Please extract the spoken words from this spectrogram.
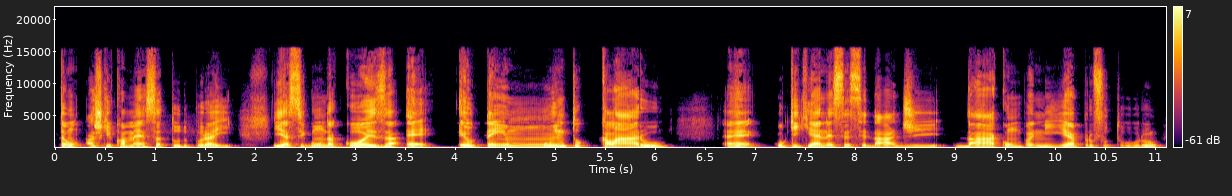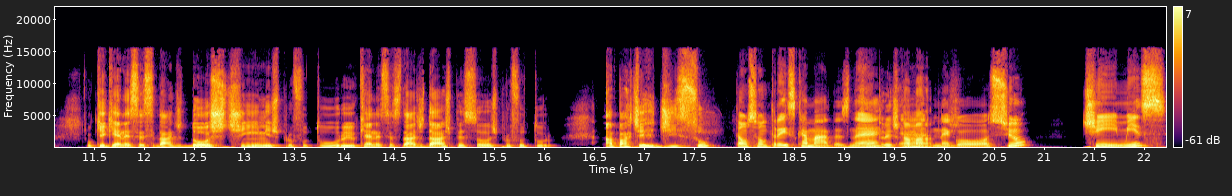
Então, acho que começa tudo por aí. E a segunda coisa é, eu tenho muito claro é, o que, que é necessidade da companhia para o futuro, o que, que é necessidade dos times para o futuro e o que é necessidade das pessoas para o futuro. A partir disso. Então são três camadas, né? São três é, camadas. É, negócio, times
